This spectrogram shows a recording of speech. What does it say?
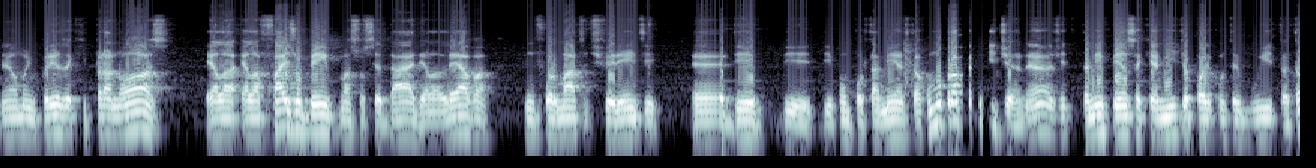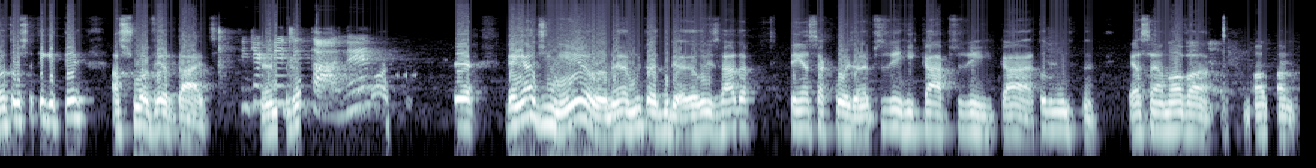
é né? uma empresa que para nós ela, ela faz o bem para uma sociedade, ela leva um formato diferente é, de, de, de, comportamento, tal, como a própria mídia, né? A gente também pensa que a mídia pode contribuir, tal. Então, então você tem que ter a sua verdade. Tem que né? acreditar, né? É, ganhar dinheiro, né? Muita gurizada tem essa coisa, né? Preciso enricar, preciso enricar, todo mundo essa é a nova, nova,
